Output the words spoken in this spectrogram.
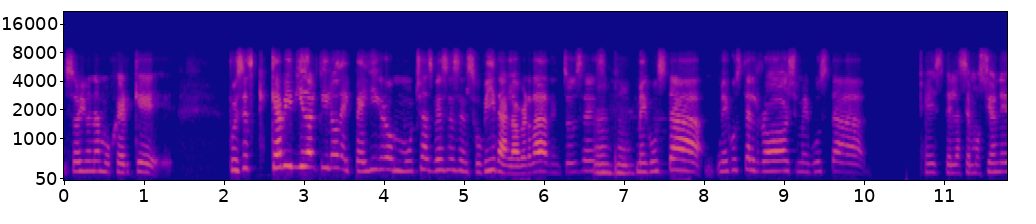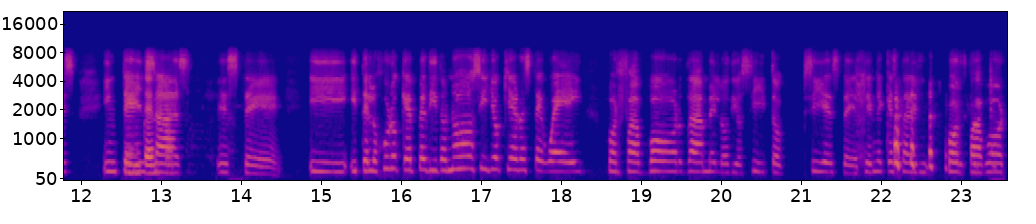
soy una mujer que, pues es que, ha vivido al filo del peligro muchas veces en su vida, la verdad. Entonces, me gusta, me gusta el rush, me gusta este, las emociones intensas, este, y, y, te lo juro que he pedido, no, si yo quiero este güey, por favor, dámelo, Diosito, sí, este, tiene que estar en, por favor,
